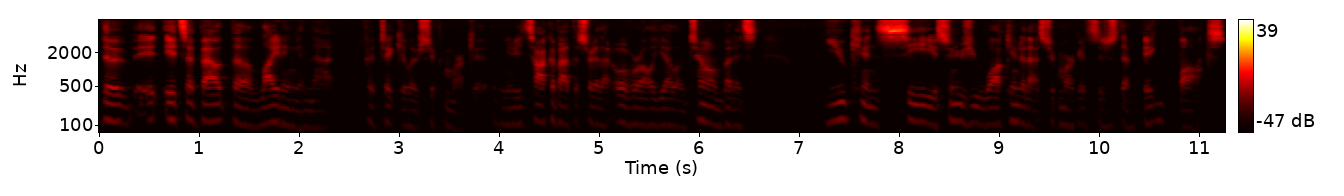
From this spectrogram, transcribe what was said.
the it, it's about the lighting in that particular supermarket. You, know, you talk about the sort of that overall yellow tone, but it's you can see as soon as you walk into that supermarket, it's just a big box.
